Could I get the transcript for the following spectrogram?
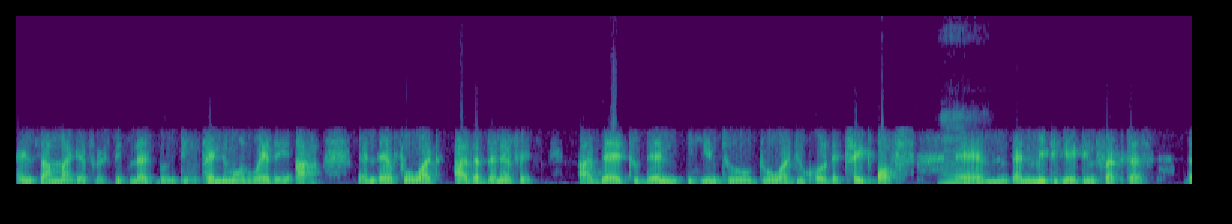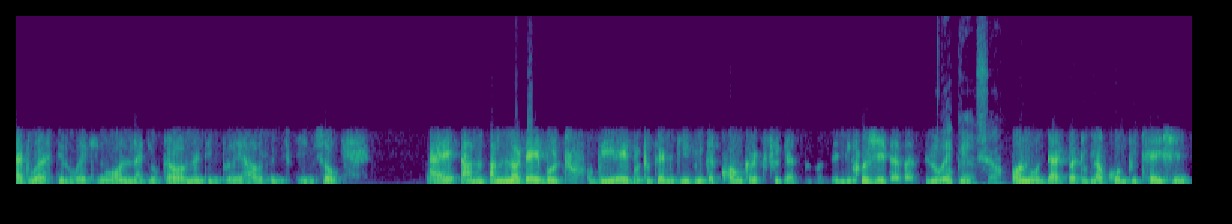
and some might have received less, depending on where they are. And therefore, what other benefits are there to then begin to do what you call the trade offs mm. um, and mitigating factors that we're still working on, like your government employee housing scheme. So I am I'm not able to be able to can give you the concrete figures because the negotiators are still working okay, sure. on with that particular computation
